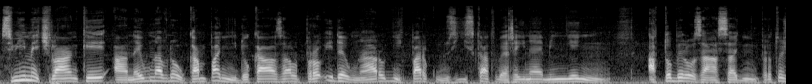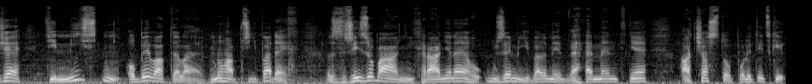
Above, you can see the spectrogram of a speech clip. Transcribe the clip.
Svými články a neunavnou kampaní dokázal pro ideu národních parků získat veřejné mínění. A to bylo zásadní, protože ti místní obyvatelé v mnoha případech zřizování chráněného území velmi vehementně a často politicky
